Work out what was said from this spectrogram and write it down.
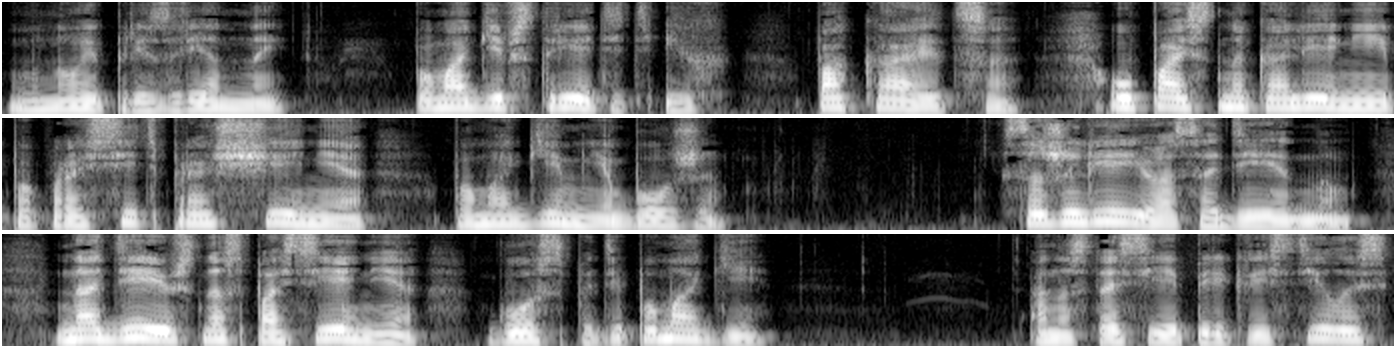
мной презренной. Помоги встретить их, покаяться, упасть на колени и попросить прощения. Помоги мне, Боже. Сожалею о содеянном, надеюсь на спасение. Господи, помоги. Анастасия перекрестилась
